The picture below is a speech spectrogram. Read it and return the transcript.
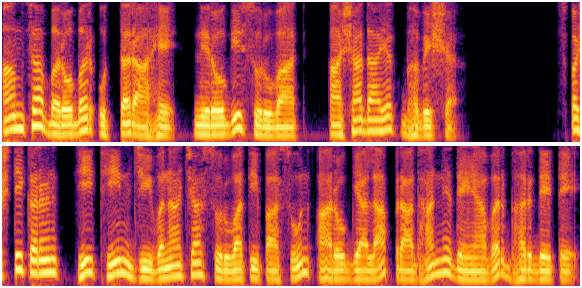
आमचा बरोबर उत्तर आहे निरोगी सुरुवात आशादायक भविष्य. स्पष्टीकरण ही थीम जीवनाच्या सुरुवातीपासून आरोग्याला प्राधान्य देण्यावर भर देते.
